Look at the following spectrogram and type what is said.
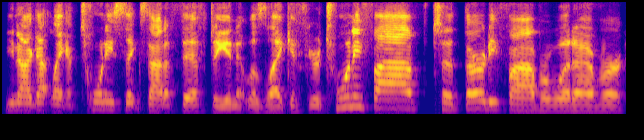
you know, I got like a 26 out of 50, and it was like if you're 25 to 35 or whatever,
